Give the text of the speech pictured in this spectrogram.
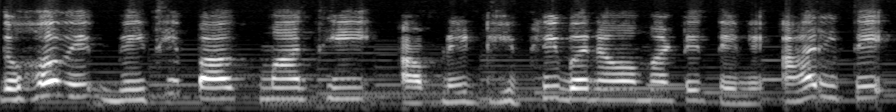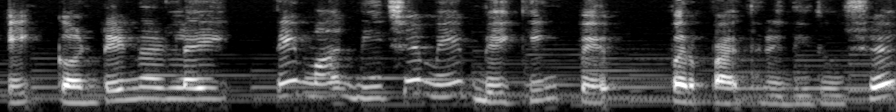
તો હવે મેથી પાકમાંથી આપણે ઢીપલી બનાવવા માટે તેને આ રીતે એક કન્ટેનર લઈ તેમાં નીચે મેં બેકિંગ પેપર પાથરી દીધું છે.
